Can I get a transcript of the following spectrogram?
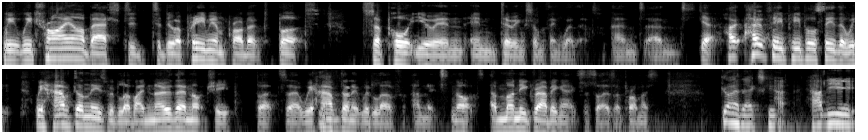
we we try our best to to do a premium product, but support you in in doing something with it. And and yeah, ho- hopefully people see that we we have done these with love. I know they're not cheap, but uh, we have done it with love, and it's not a money grabbing exercise. I promise. Go ahead, execute. How, how do you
